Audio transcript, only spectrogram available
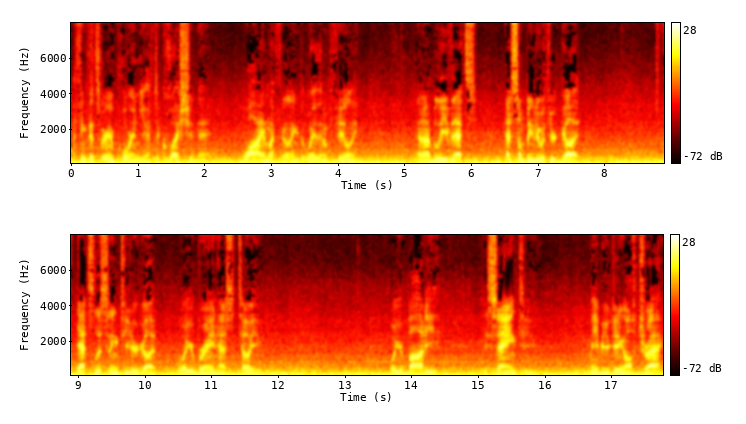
I think that's very important. You have to question that. Why am I feeling the way that I'm feeling? And I believe that's has something to do with your gut. That's listening to your gut, what your brain has to tell you, what your body is saying to you. Maybe you're getting off track.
